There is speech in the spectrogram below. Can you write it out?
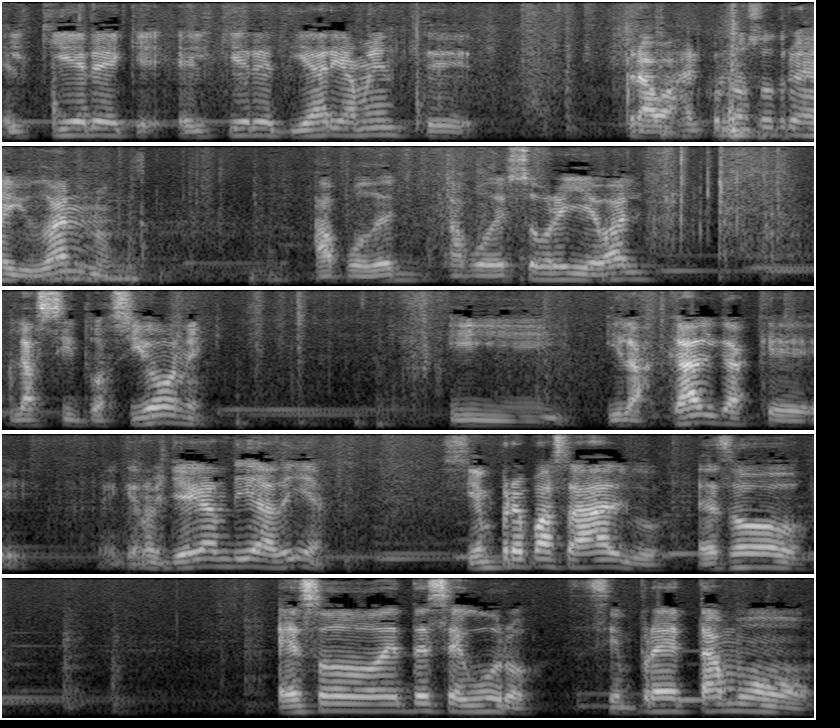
Él quiere que Él quiere diariamente trabajar con nosotros y ayudarnos a poder, a poder sobrellevar las situaciones y, y las cargas que, que nos llegan día a día. Siempre pasa algo. Eso eso es de seguro. Siempre estamos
